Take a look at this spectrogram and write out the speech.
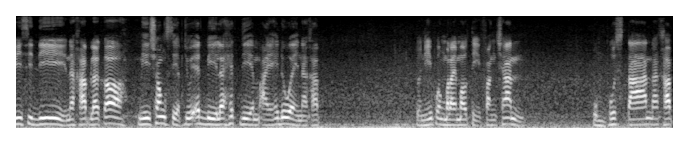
VCD นะครับ แล้วก็มีช่องเสียบ USB และ HDMI ให้ด้วยนะครับ ตัวนี้พวงมาลัยมัลติฟัง c t ชัน ปุ่ม Push Start นะครับ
